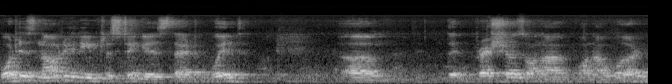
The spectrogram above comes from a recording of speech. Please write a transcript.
What is now really interesting is that with um, the pressures on our, on our world,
